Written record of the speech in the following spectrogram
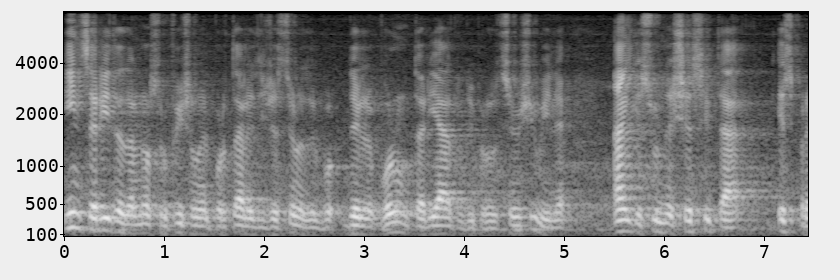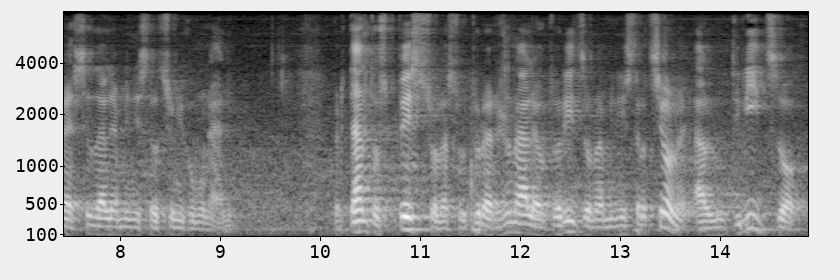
inserite dal nostro ufficio nel portale di gestione del, del volontariato di protezione civile anche su necessità espresse dalle amministrazioni comunali. Pertanto spesso la struttura regionale autorizza un'amministrazione all'utilizzo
